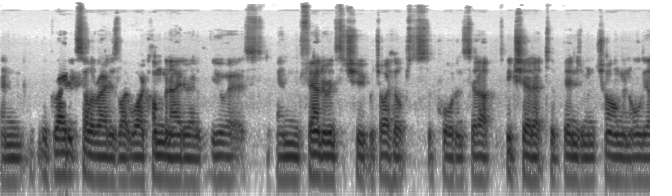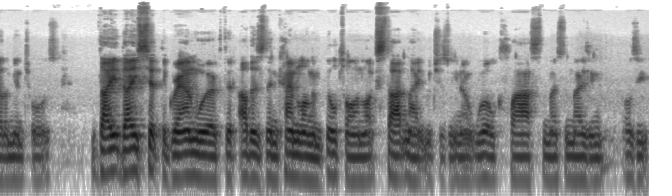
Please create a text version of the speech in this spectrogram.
And the great accelerators like Y Combinator out of the US and Founder Institute, which I helped support and set up, big shout out to Benjamin Chong and all the other mentors. They, they set the groundwork that others then came along and built on, like StartMate, which is you know world class, the most amazing Aussie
